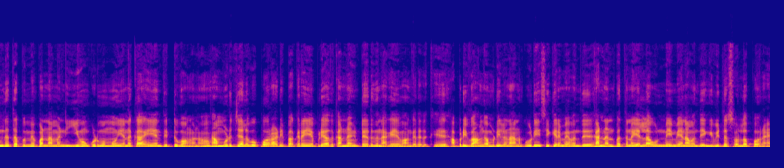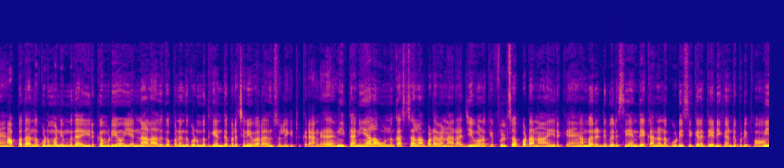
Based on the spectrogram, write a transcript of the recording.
எந்த தப்புமே பண்ணாம நீயும் உன் குடும்பமும் எனக்காக ஏன் திட்டு வாங்கணும்? நான் முடிஞ்ச அளவு போராடி பாக்குறேன் எப்படியாவது கண்ணன்கிட்ட இருந்து நகையை வாங்குறதுக்கு. அப்படி வாங்க முடியலன்னா கூடிய சீக்கிரமே வந்து கண்ணன் பத்தின எல்லா உண்மையுமே நான் வந்து எங்க வீட்டுல சொல்ல போறேன். அப்பதான் இந்த குடும்பம் நிம்மதியா இருக்க முடியும். என்னால அதுக்கப்புறம் இந்த குடும்பத்துக்கு எந்த பிரச்சனையும் வராதுன்னு சொல்லிக்கிட்டு இருக்காங்க. நீ தனியால ஒன்னும் எல்லாம் பட வேணாம் ராஜி உனக்கு ஃபுல் சப்போர்ட்டா நான் இருக்கேன். நம்ம ரெண்டு பேரும் சேர்ந்தே கண்ணனை கூடிய சீக்கிரம் தேடி கண்டுபிடிப்போம். நீ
